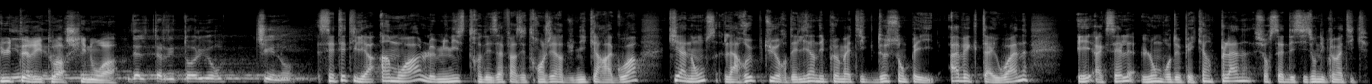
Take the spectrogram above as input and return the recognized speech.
du territoire chinois. C'était il y a un mois le ministre des Affaires étrangères du Nicaragua qui annonce la rupture des liens diplomatiques de son pays avec Taïwan. Et Axel, l'ombre de Pékin plane sur cette décision diplomatique.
